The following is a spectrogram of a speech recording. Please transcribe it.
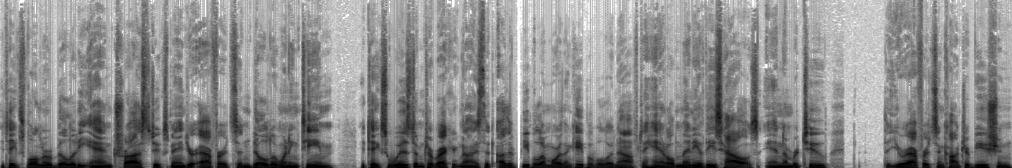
It takes vulnerability and trust to expand your efforts and build a winning team. It takes wisdom to recognize that other people are more than capable enough to handle many of these hows. And number two, that your efforts and contribution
